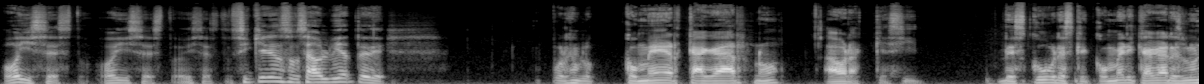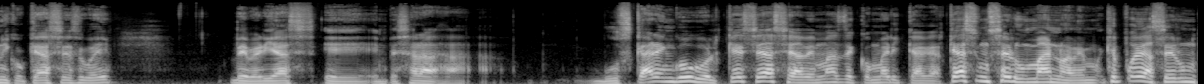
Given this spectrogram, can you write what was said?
Hoy hice esto, hoy hice esto, hoy hice esto. Si quieres, o sea, olvídate de, por ejemplo, comer, cagar, ¿no? Ahora, que si descubres que comer y cagar es lo único que haces, güey, deberías eh, empezar a buscar en Google qué se hace además de comer y cagar. ¿Qué hace un ser humano? ¿Qué puede hacer un,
